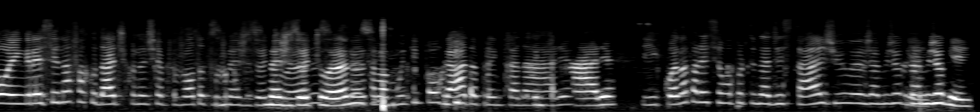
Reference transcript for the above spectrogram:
Bom, eu ingressei na faculdade quando eu tinha por volta dos meus 18, meus 18 anos, anos, então eu estava muito empolgada para entrar na área, área. E quando apareceu uma oportunidade de estágio, eu já me joguei. Já me joguei.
